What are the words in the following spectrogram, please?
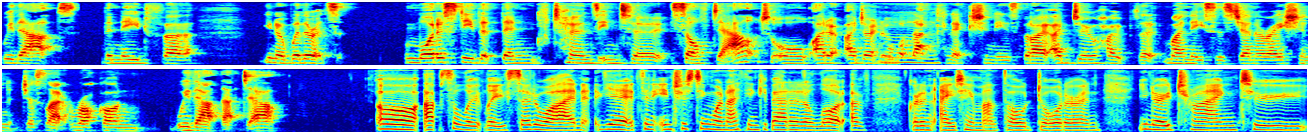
without the need for, you know, whether it's modesty that then turns into self doubt, or I don't, I don't know mm. what that mm. connection is, but I, I do hope that my niece's generation just like rock on without that doubt. Oh, absolutely. So do I. And yeah, it's an interesting one. I think about it a lot. I've got an 18 month old daughter, and, you know, trying to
